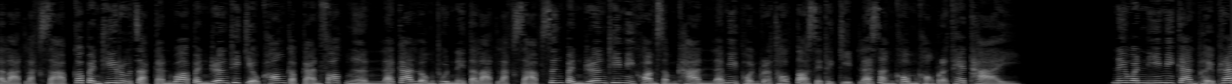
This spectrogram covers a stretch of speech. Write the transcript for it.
ตลาดหลักทรัพย์ ก็เป็นที่รู้จักกันว่าเป็นเรื่องที่เกี่ยวข้องกับการฟอกเงิน และการลงทุนในตลาดหลักทรัพย์ ซึ่งเป็นเรื่องที่มีความสำคัญ และมีผลกระทบต่อเศรษฐกิจและสังคมของประเทศไทย ในวันนี้มีการเผยแพร่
